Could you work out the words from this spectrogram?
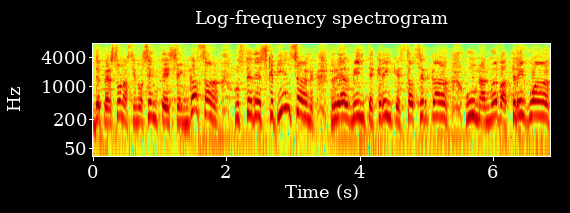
de personas inocentes en Gaza. ¿Ustedes qué piensan? ¿Realmente creen que está cerca una nueva tregua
